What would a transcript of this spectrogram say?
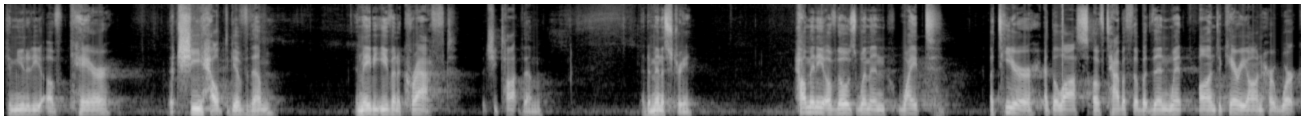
community of care that she helped give them, and maybe even a craft that she taught them, and a ministry. How many of those women wiped a tear at the loss of Tabitha, but then went on to carry on her work?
